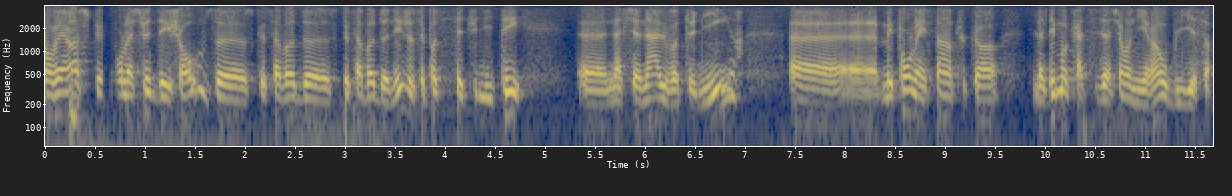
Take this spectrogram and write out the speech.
On verra ce que pour la suite des choses, euh, ce que ça va de, ce que ça va donner. Je ne sais pas si cette unité euh, nationale va tenir, mais pour l'instant, en tout cas, la démocratisation en Iran, oubliez ça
